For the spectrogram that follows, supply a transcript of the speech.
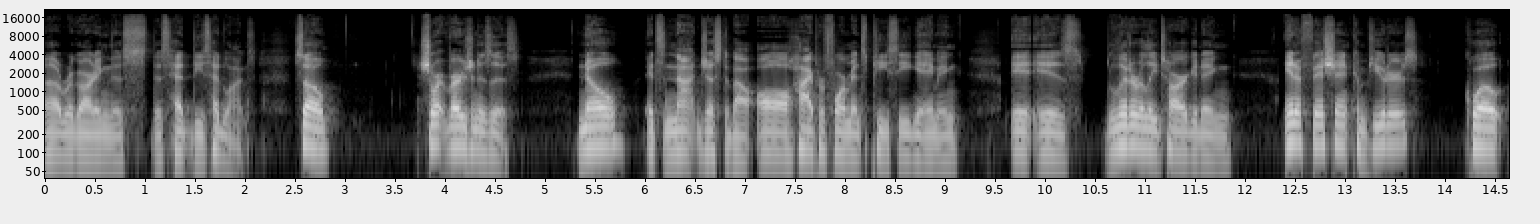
uh, regarding this this head these headlines. So, short version is this: No, it's not just about all high performance PC gaming. It is literally targeting inefficient computers, quote,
